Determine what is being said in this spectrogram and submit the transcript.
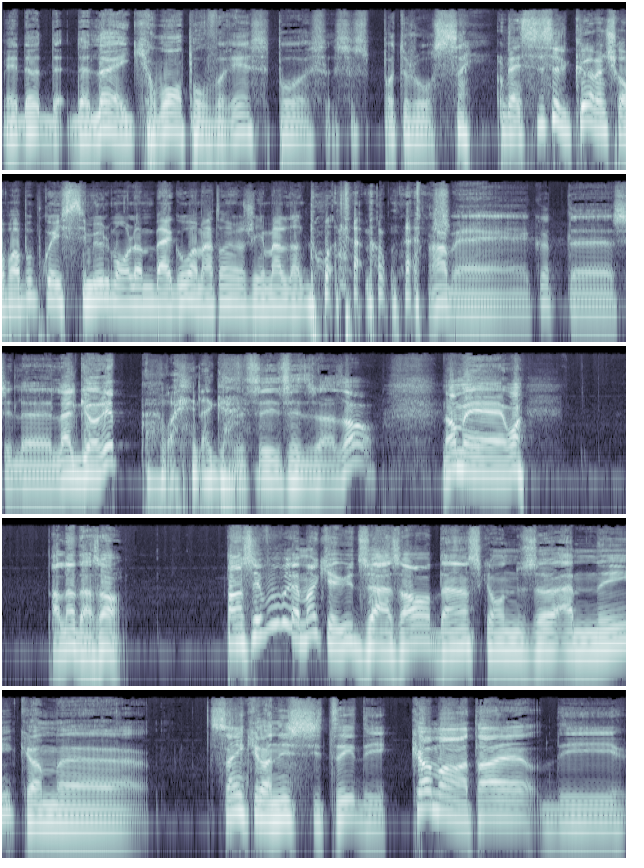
Mais de, de, là à y croire pour vrai, c'est pas, c'est pas toujours sain. Ben, si c'est le cas, je comprends pas pourquoi il simule mon lumbago un matin, j'ai mal dans le doigt. ah, ben, écoute, euh, c'est l'algorithme. ouais, l'algorithme. C'est du hasard. Non, mais, ouais. Parlant d'hasard, pensez-vous vraiment qu'il y a eu du hasard dans ce qu'on nous a amené comme euh, synchronicité des commentaires des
